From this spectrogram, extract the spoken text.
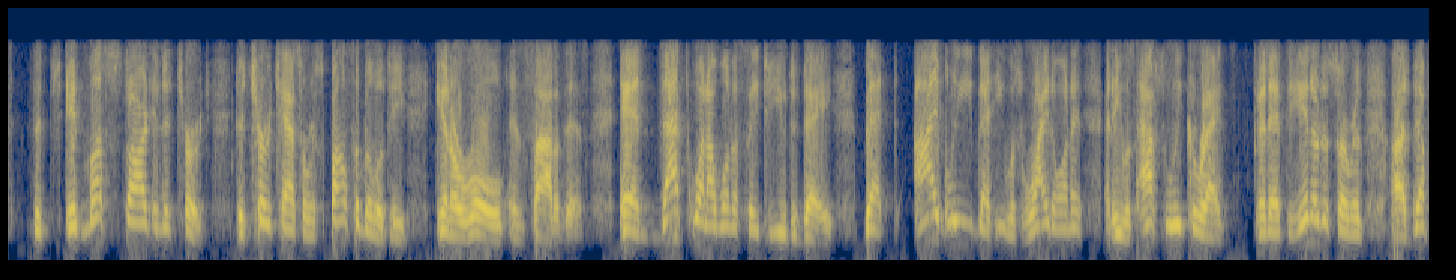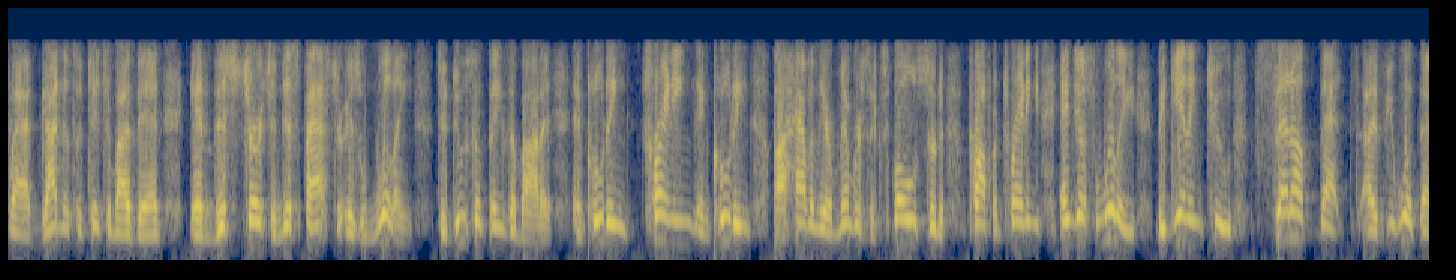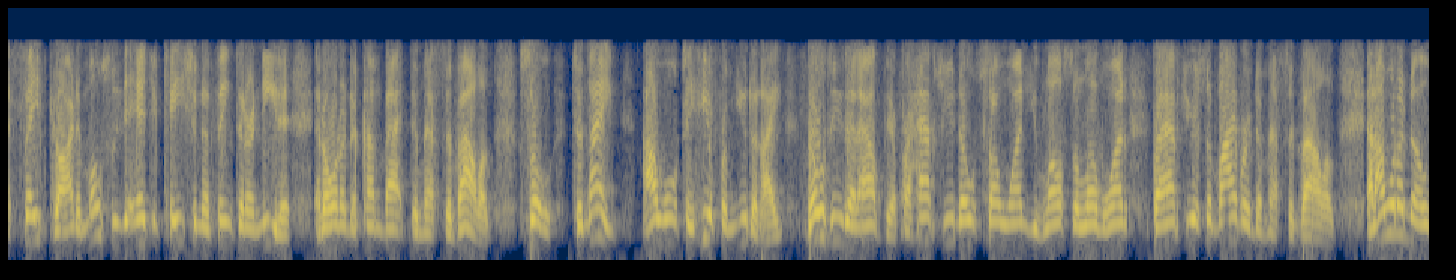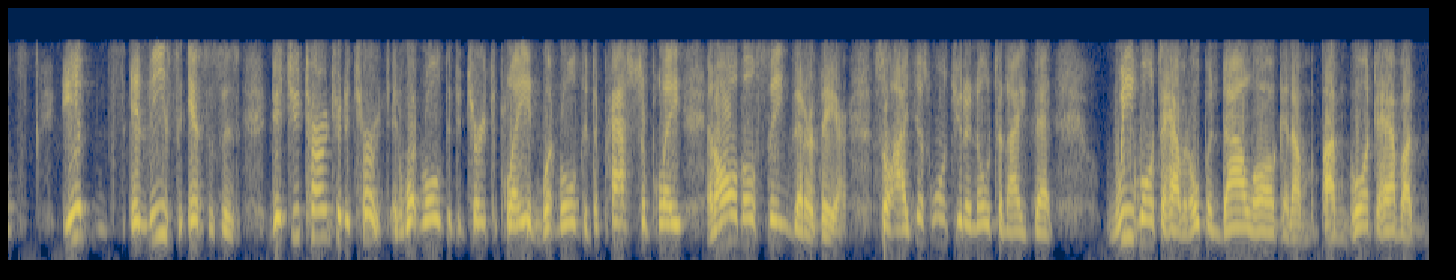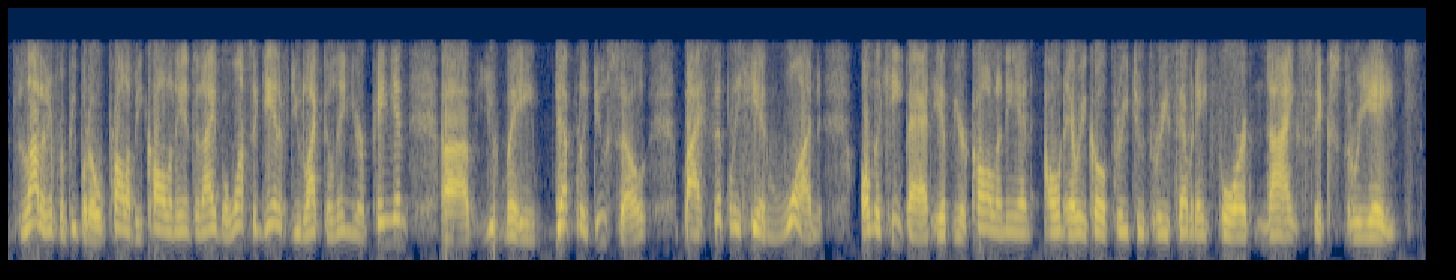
it must start in the church. The church has a responsibility in a role inside of this. And that's what I want to say to you today that I believe that he was right on it and he was absolutely correct. And at the end of the service, uh, definitely I've gotten his attention by then, and this church and this pastor is willing to do some things about it, including training, including uh, having their members exposed to the proper training, and just really beginning to set up that, uh, if you would, that safeguard and mostly the education and things that are needed in order to combat domestic violence. So tonight, I want to hear from you tonight. Those of you that are out there, perhaps you know someone, you've lost a loved one, perhaps you're a survivor of domestic violence. And I want to know if in these instances, did you turn to the church? And what role did the church play? And what role did the pastor play? And all those things that are there. So I just want you to know tonight that we want to have an open dialogue, and I'm I'm going to have a lot of different people that will probably be calling in tonight. But once again, if you'd like to lend your opinion, uh, you may definitely do so by simply hitting one on the keypad if you're calling in on area code three two three seven eight four nine six three eight.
